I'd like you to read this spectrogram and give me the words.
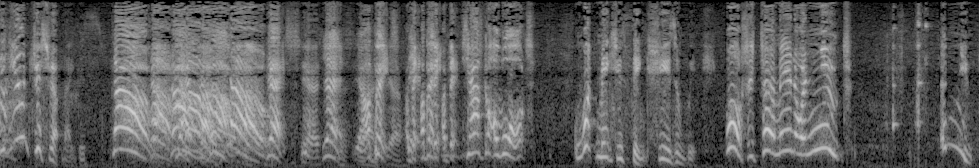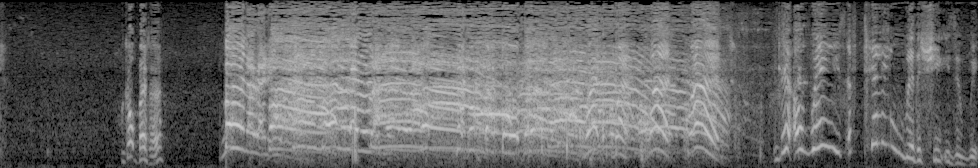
you dress her up like this? No! No! No! No! Yes. Yes. Yes. Yeah, a bit. A bit. A bit. A bit. She has got a wart. What makes you think she's a witch? Well, she turned me into a newt. A newt? I got better. Burn her anyway! There are ways of telling whether she is a witch.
